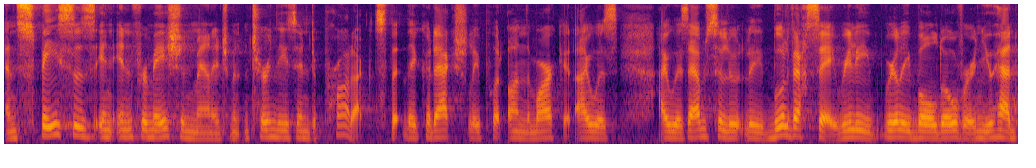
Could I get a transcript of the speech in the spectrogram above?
and spaces in information management and turn these into products that they could actually put on the market. I was, I was absolutely bouleversé, really, really bowled over. And you had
